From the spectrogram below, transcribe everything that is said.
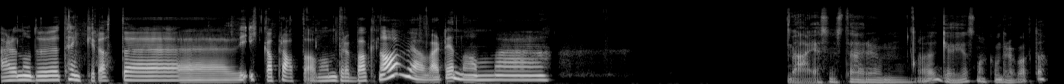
er det noe du tenker at uh, vi ikke har prata om om Drøbak nå? Vi har vært innom uh... Nei, jeg syns det, um, det er gøy å snakke om Drøbak, da.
